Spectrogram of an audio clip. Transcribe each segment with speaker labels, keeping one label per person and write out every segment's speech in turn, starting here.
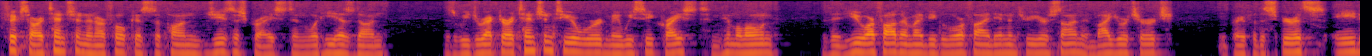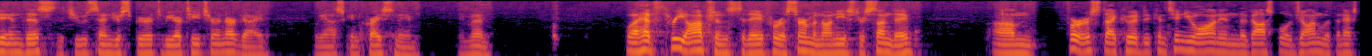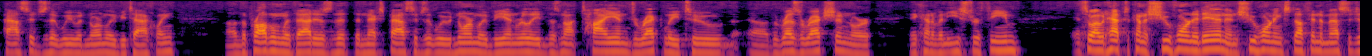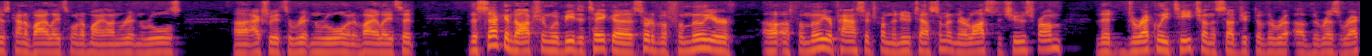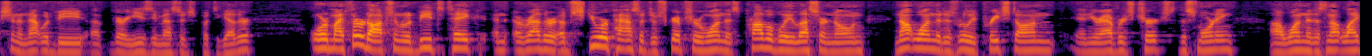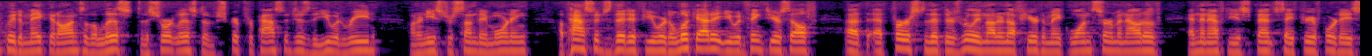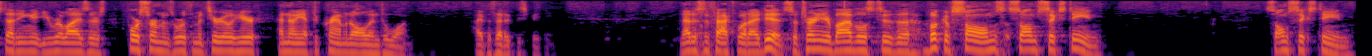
Speaker 1: fix our attention and our focus upon Jesus Christ and what he has done. As we direct our attention to your word, may we see Christ and him alone, that you, our Father, might be glorified in and through your Son and by your church. We pray for the Spirit's aid in this, that you would send your Spirit to be our teacher and our guide. We ask in Christ's name. Amen. Well, I had three options today for a sermon on Easter Sunday. Um, first, I could continue on in the Gospel of John with the next passage that we would normally be tackling. Uh, the problem with that is that the next passage that we would normally be in really does not tie in directly to uh, the resurrection or any kind of an Easter theme. And so I would have to kind of shoehorn it in, and shoehorning stuff into messages kind of violates one of my unwritten rules. Uh, actually, it's a written rule, and it violates it. The second option would be to take a sort of a familiar, a familiar passage from the New Testament, and there are lots to choose from that directly teach on the subject of the of the resurrection, and that would be a very easy message to put together. Or my third option would be to take an, a rather obscure passage of scripture, one that's probably lesser known, not one that is really preached on in your average church this morning, uh, one that is not likely to make it onto the list, to the short list of scripture passages that you would read on an Easter Sunday morning. A passage that if you were to look at it, you would think to yourself at, at first that there's really not enough here to make one sermon out of. And then after you spent, say, three or four days studying it, you realize there's four sermons worth of material here, and now you have to cram it all into one, hypothetically speaking. That is in fact what I did. So turn your Bibles to the book of Psalms, Psalm 16. Psalm 16.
